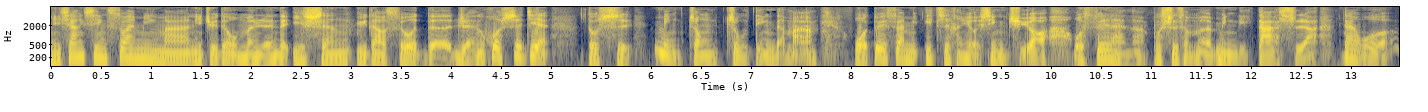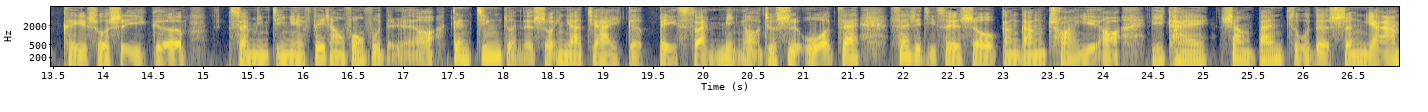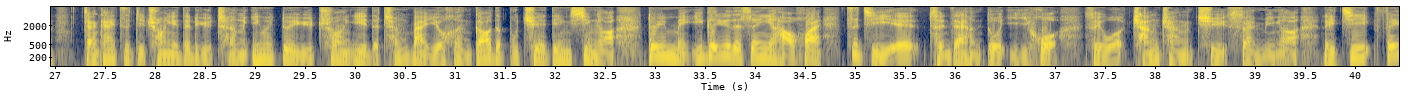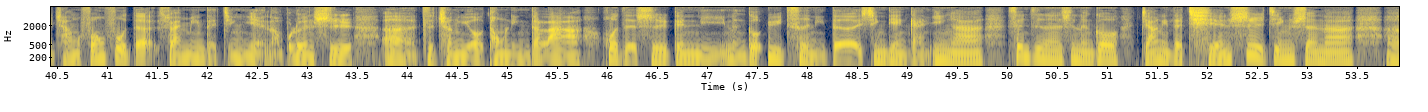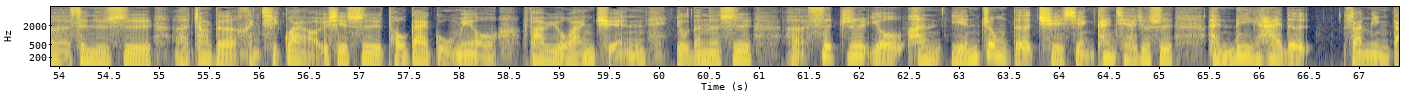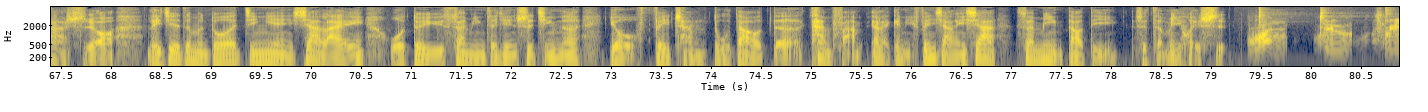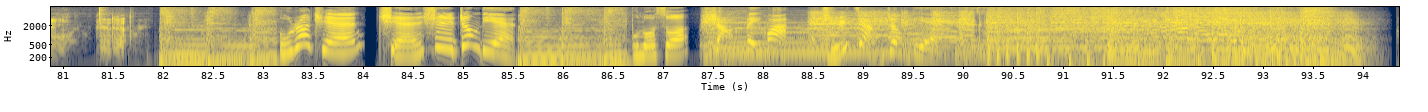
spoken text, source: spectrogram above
你相信算命吗？你觉得我们人的一生遇到所有的人或事件都是命中注定的吗？我对算命一直很有兴趣哦。我虽然呢不是什么命理大师啊，但我可以说是一个。算命经验非常丰富的人哦，更精准的说，应该要加一个被算命哦。就是我在三十几岁的时候刚刚创业哦，离开上班族的生涯，展开自己创业的旅程。因为对于创业的成败有很高的不确定性哦，对于每一个月的生意好坏，自己也存在很多疑惑，所以我常常去算命啊，累积非常丰富的算命的经验哦。不论是呃自称有通灵。的啦，或者是跟你能够预测你的心电感应啊，甚至呢是能够讲你的前世今生啊，呃，甚至是呃长得很奇怪啊、哦，有些是头盖骨没有发育完全，有的呢是呃四肢有很严重的缺陷，看起来就是很厉害的。算命大师哦，累积了这么多经验下来，我对于算命这件事情呢，有非常独到的看法，要来跟你分享一下算命到底是怎么一回事。One, two, three, hit it. 吴若全全是重点，不啰嗦，少废话，只讲重点。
